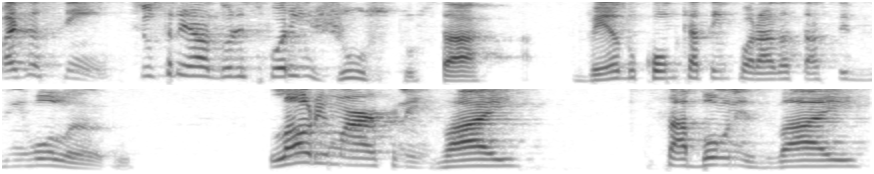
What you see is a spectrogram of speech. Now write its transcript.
Mas assim, se os treinadores forem justos, tá? Vendo como que a temporada está se desenrolando. Laurie Markkinen vai, Sabonis vai,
